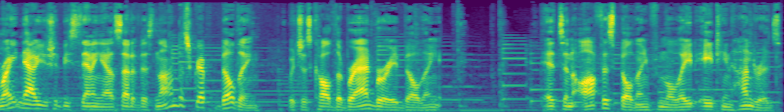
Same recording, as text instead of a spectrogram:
Right now, you should be standing outside of this nondescript building, which is called the Bradbury Building. It's an office building from the late 1800s,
